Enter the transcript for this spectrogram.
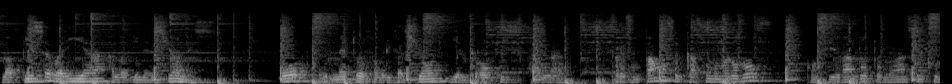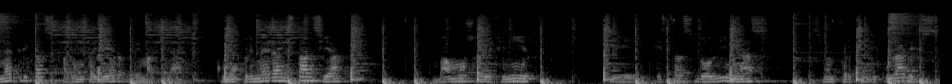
la pieza varía a las dimensiones por el método de fabricación y el croquis al lado. Presentamos el caso número 2, considerando tolerancias geométricas para un taller de maquinado. Como primera instancia, vamos a definir que estas dos líneas sean perpendiculares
